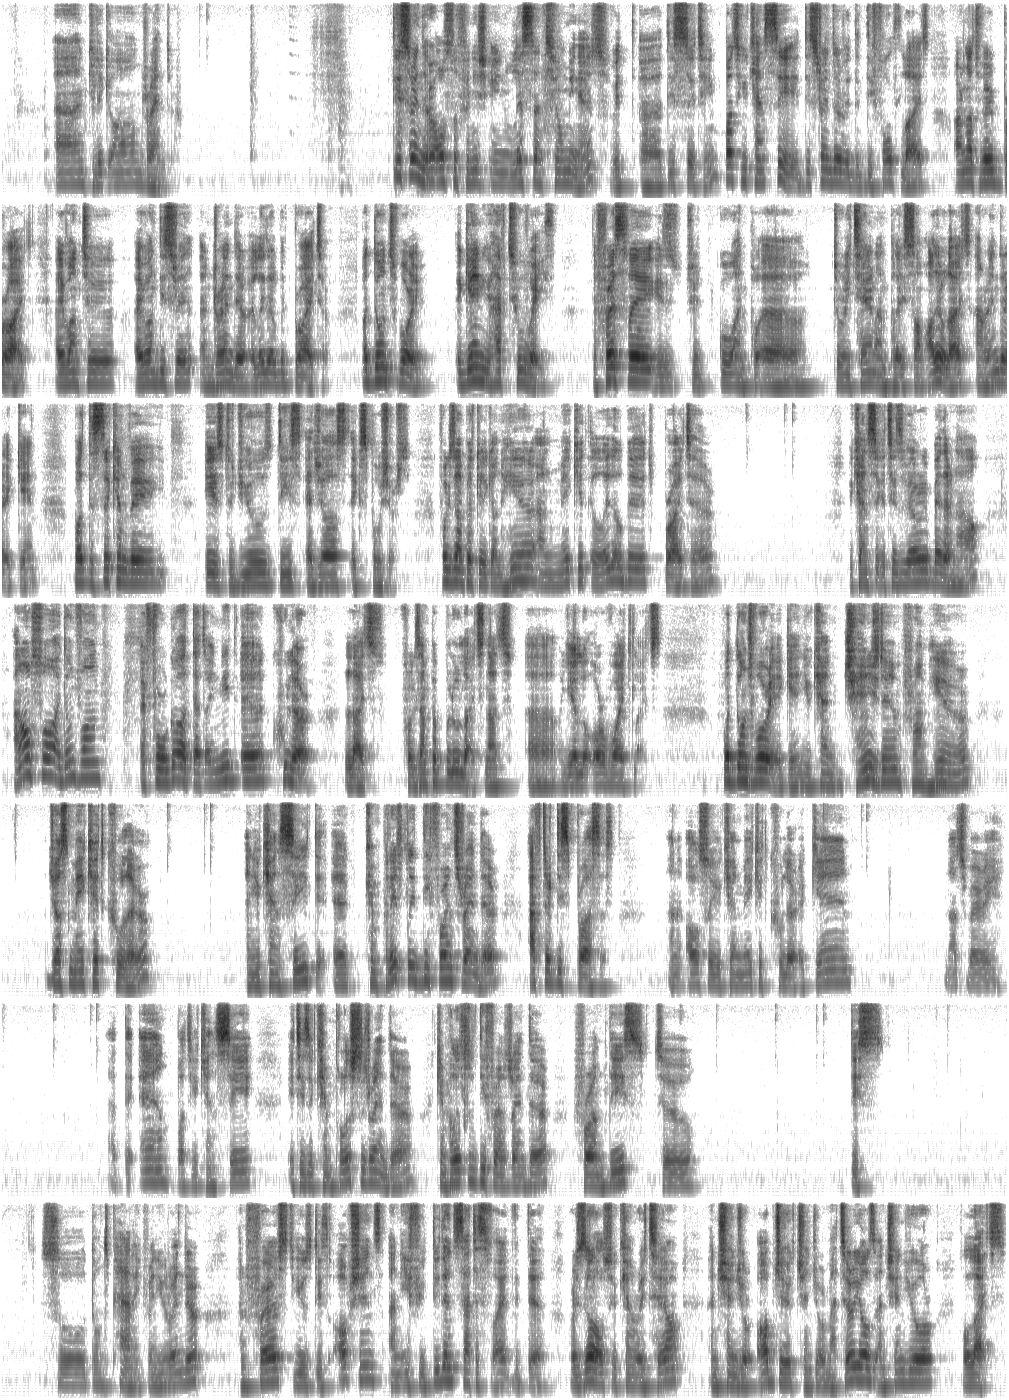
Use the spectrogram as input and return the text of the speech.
and click on render. This render also finish in less than two minutes with uh, this setting, but you can see this render with the default lights are not very bright. I want to I want this re render a little bit brighter, but don't worry, again, you have two ways. The first way is to go and uh, to return and place some other lights and render again. But the second way is to use these adjust exposures. For example, click on here and make it a little bit brighter. You can see it is very better now. And also I don't want, I forgot that I need a cooler lights for example, blue lights, not uh, yellow or white lights. But don't worry again, you can change them from here. Just make it cooler. And you can see the, a completely different render after this process. And also you can make it cooler again. Not very at the end, but you can see it is a completely render, completely different render from this to this. So don't panic when you render and first use these options and if you didn't satisfied with the results you can return and change your object, change your materials and change your lights.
